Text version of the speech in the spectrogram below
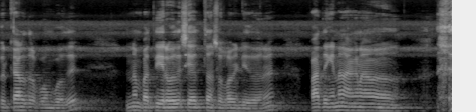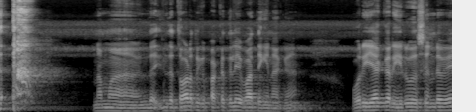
பிற்காலத்தில் போகும்போது இன்னும் பத்து இருபது சேர்த்து தான் சொல்ல வேண்டியது வரும் பார்த்தீங்கன்னா அங்கே நம்ம இந்த இந்த தோட்டத்துக்கு பக்கத்துலேயே பார்த்தீங்கன்னாக்க ஒரு ஏக்கர் இருபது சென்டவே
